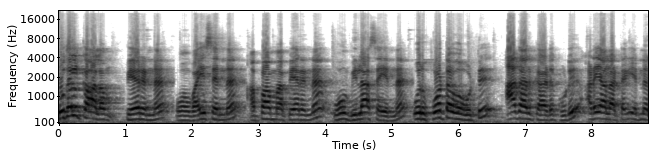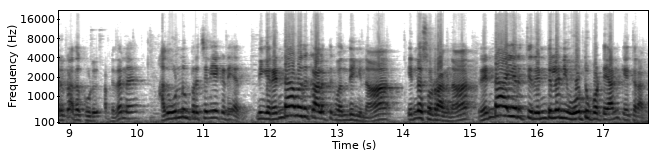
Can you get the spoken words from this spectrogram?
முதல் காலம் பேர் என்ன? உன் வயசு என்ன? அப்பா அம்மா பேர் என்ன? உன் விலாசம் என்ன? ஒரு போட்டோவை விட்டு ஆதார் கார்டு கொடு அடையாள அட்டை என்ன இருக்கோ அதை கொடு. அப்படிதானே? அது ஒன்றும் பிரச்சனையே கிடையாது. நீங்க ரெண்டாவது காலத்துக்கு வந்தீங்கன்னா என்ன சொல்றாங்கன்னா ரெண்டாயிரத்தி ரெண்டுல நீ ஓட்டு போட்டியான்னு கேட்குறாங்க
